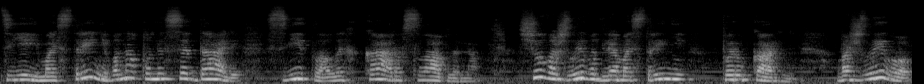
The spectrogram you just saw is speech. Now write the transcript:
цієї майстрині, вона понесе далі світла, легка, розслаблена. Що важливо для майстрині перукарні? Важливо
